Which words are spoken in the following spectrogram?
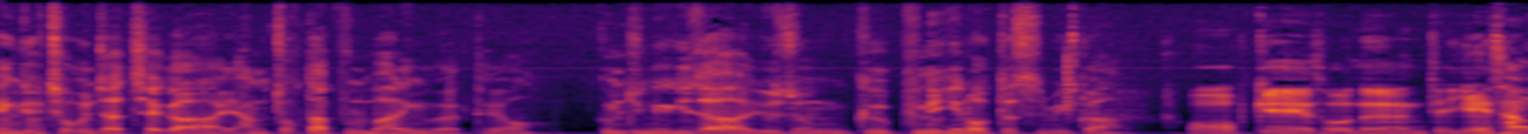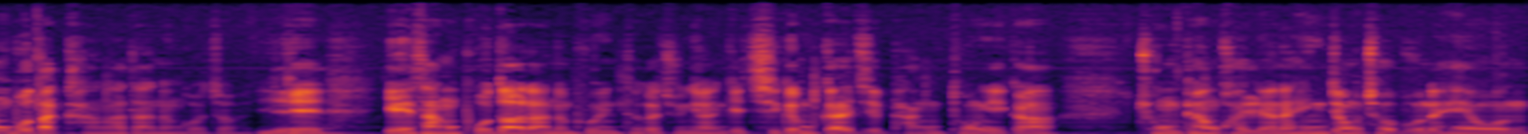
행정처분 자체가 양쪽 다 불만인 것 같아요. 금준규 기자 요즘 그 분위기는 어떻습니까? 어, 업계에서는 이제 예상보다 강하다는 거죠. 이게 예. 예상보다라는 포인트가 중요한 게 지금까지 방통위가 종편 관련한 행정 처분을 해온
